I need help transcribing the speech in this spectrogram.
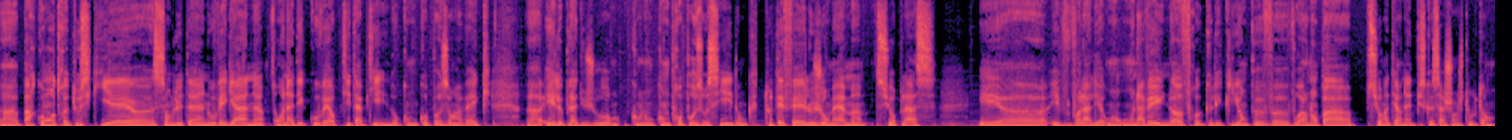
Euh, par contre, tout ce qui est euh, sans gluten ou vegan, on a découvert petit à petit, donc en composant avec, euh, et le plat du jour qu'on qu'on propose aussi. Donc tout est fait le jour même, sur place. Et, euh, et voilà, on, avait une offre que les clients peuvent euh, voir, non pas sur Internet, puisque ça change tout le temps.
